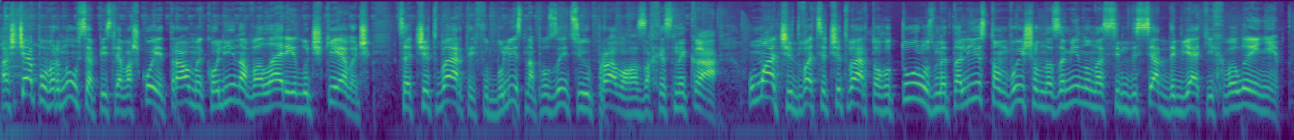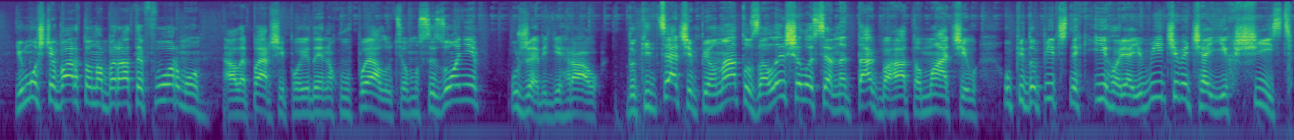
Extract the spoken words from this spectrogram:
А ще повернувся після важкої травми коліна Валерій Лучкевич. Це четвертий футболіст на позицію правого захисника. У матчі 24-го туру з металістом вийшов на заміну на 79-й хвилині. Йому ще варто набирати форму, але перший поєдинок в УПЛ у цьому сезоні уже відіграв. До кінця чемпіонату залишилося не так багато матчів. У підопічних Ігоря Ювічевича їх шість,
